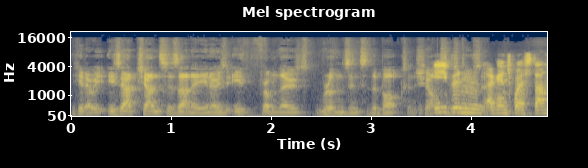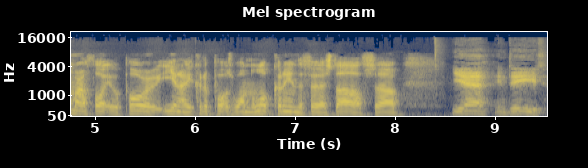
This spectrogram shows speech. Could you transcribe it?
you know, he's had chances, hasn't he? You know, he's, he's from those runs into the box and shots. and Even stuff, against West Ham, where I thought he was poor, you know, he could have put us one 0 up, couldn't he, in the first half? So yeah, indeed.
